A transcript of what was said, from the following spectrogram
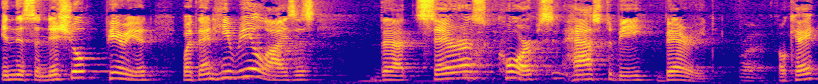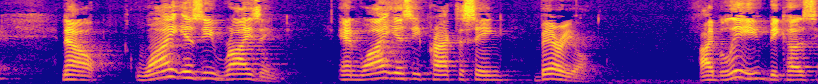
in this initial period, but then he realizes that Sarah's corpse has to be buried. Right. Okay? Now, why is he rising? And why is he practicing burial? I believe because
